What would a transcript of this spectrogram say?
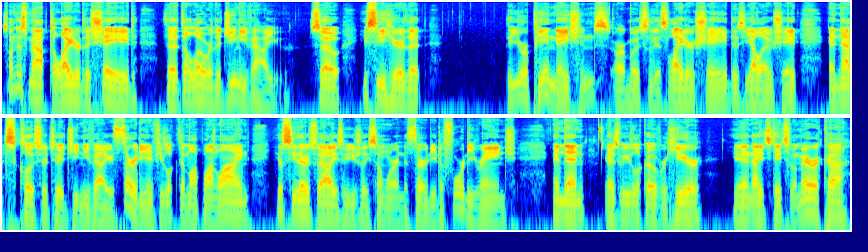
So on this map, the lighter the shade, the, the lower the Gini value. So you see here that the European nations are mostly this lighter shade, this yellow shade, and that's closer to a Gini value 30. And if you look them up online, you'll see those values are usually somewhere in the 30 to 40 range. And then as we look over here, the United States of America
